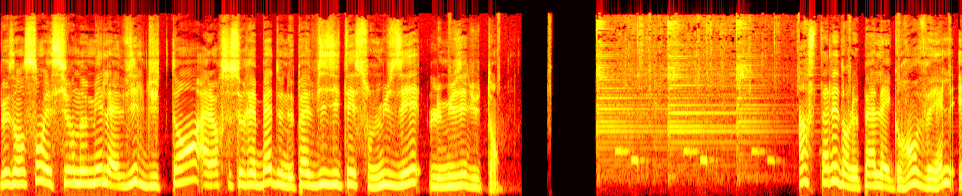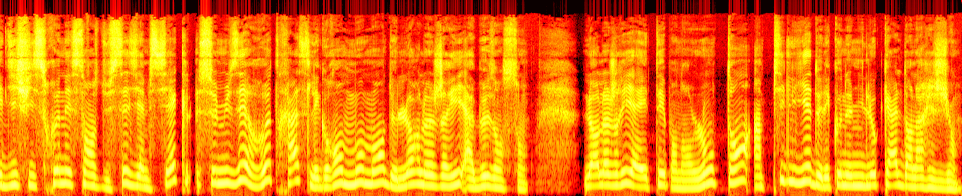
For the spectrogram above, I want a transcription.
Besançon est surnommée la ville du temps, alors ce serait bête de ne pas visiter son musée, le musée du temps. Installé dans le palais Granvelle, édifice Renaissance du XVIe siècle, ce musée retrace les grands moments de l'horlogerie à Besançon. L'horlogerie a été pendant longtemps un pilier de l'économie locale dans la région.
